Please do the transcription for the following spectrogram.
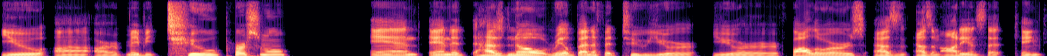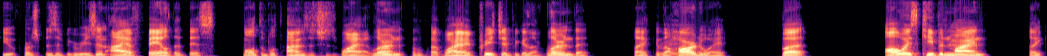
you uh, are maybe too personal and and it has no real benefit to your your followers as as an audience that came to you for a specific reason. I have failed at this multiple times, which is why I learn why I preach it because I've learned it like right. the hard way. But always keep in mind like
